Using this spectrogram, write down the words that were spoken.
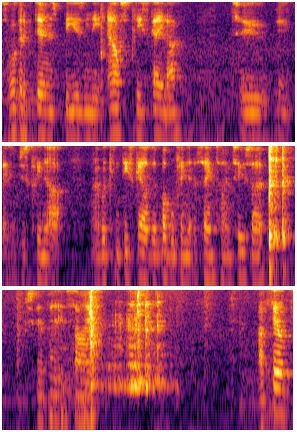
so what we're going to be doing is be using the Oust descaler to basically just clean it up. Uh, we can descale the bubble thing at the same time too, so I'm just going to put it inside. I've filled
